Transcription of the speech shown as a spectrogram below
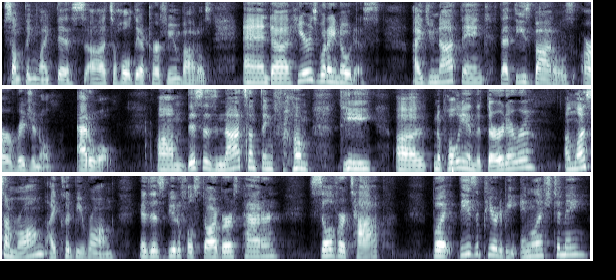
something like this uh, to hold their perfume bottles. And here's what I notice. I do not think that these bottles are original at all. Um, this is not something from the uh, Napoleon III era. Unless I'm wrong, I could be wrong. It's this beautiful starburst pattern, silver top, but these appear to be English to me,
